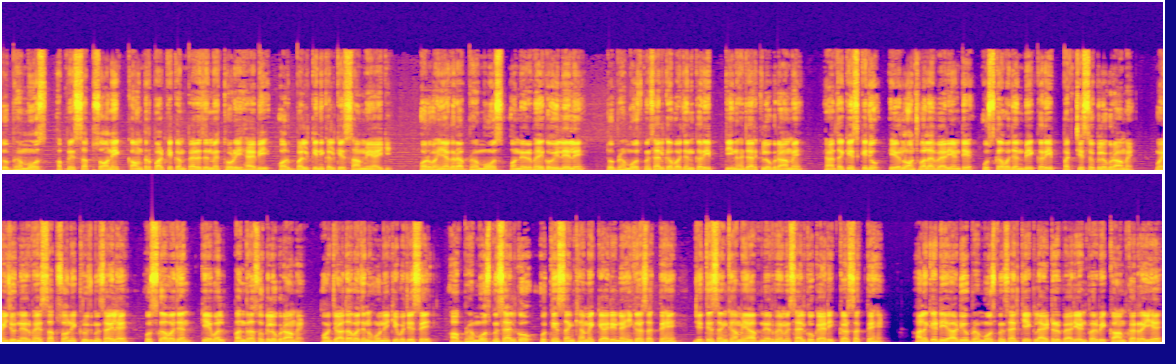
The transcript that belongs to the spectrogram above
तो ब्रह्मोस अपने सबसोनिक काउंटर पार्ट के कंपैरिजन में थोड़ी हैवी और बल्कि निकल के सामने आएगी। और वहीं अगर आप ब्रह्मोस और निर्भय को ही ले लें तो ब्रह्मोस मिसाइल का वज़न करीब तीन हज़ार किलोग्राम है। यहाँ तक कि इसके जो एयर लॉन्च वाला वेरिएंट है, उसका वज़न भी करीब 2500 किलोग्राम है। वहीं जो निर्भय सबसोनिक क्रूज मिसाइल है, उसका वज़न केवल 1500 किलोग्राम है। और ज़्यादा वज़न होने की वजह से आप ब्रह्मोस मिसाइल को उतनी संख्या में कैरी नहीं कर सकते हैं, जितनी संख्या में आप निर्भय मिसाइल को कैरी कर सकते हैं। हालाँकि डीआरडीओ ब्रह्मोस मिसाइल की एक लाइटर वेरियंट पर भी काम कर रही है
